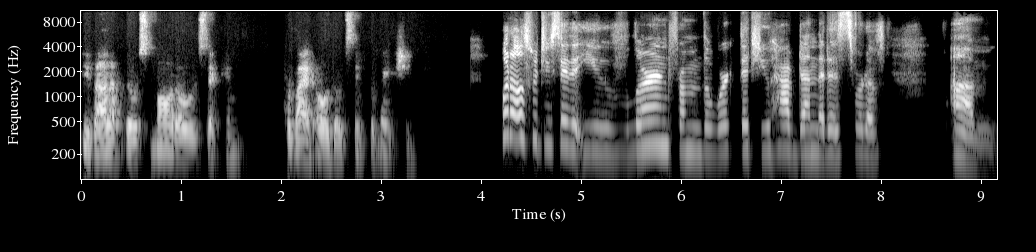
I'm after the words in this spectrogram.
develop those models that can provide all those information. What else would you say that you've learned from the work that you have done that is sort of um,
